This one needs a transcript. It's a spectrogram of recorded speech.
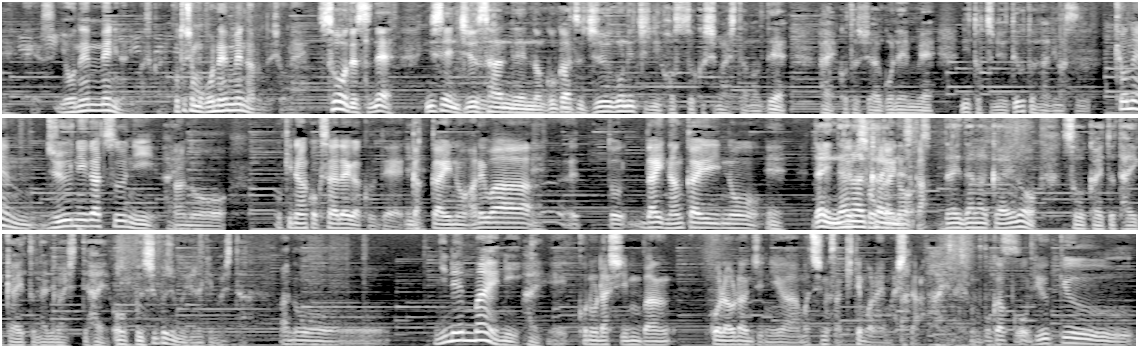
4年目になりますかね。今年も5年目になるんでしょうね。そうですね。2013年の5月15日に発足しましたので、はい、今年は5年目に突入ということになります。去年12月に、はい、あの沖縄国際大学で学会の、あれは、えっと、第何回の、ええ。第7回の第7回の総会と大会となりまして、はい、オープンシンポジウムを開きました。あの2年前に、はい、えー、この羅針盤コーラウランジには松島さん来てもらいました、はい、僕はこう琉球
